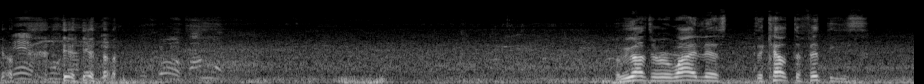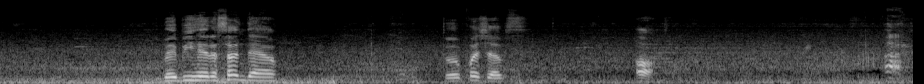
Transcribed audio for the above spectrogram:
Yo. Damn, come on, Yo. Let's go. But we have to rewind this to count the 50s. You may be here to sundown doing push ups. Oh, Let's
